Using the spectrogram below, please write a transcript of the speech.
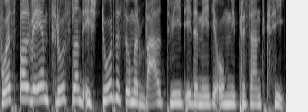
Fußball-WM zu Russland ist durch den Sommer weltweit in den Medien omnipräsent gewesen.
